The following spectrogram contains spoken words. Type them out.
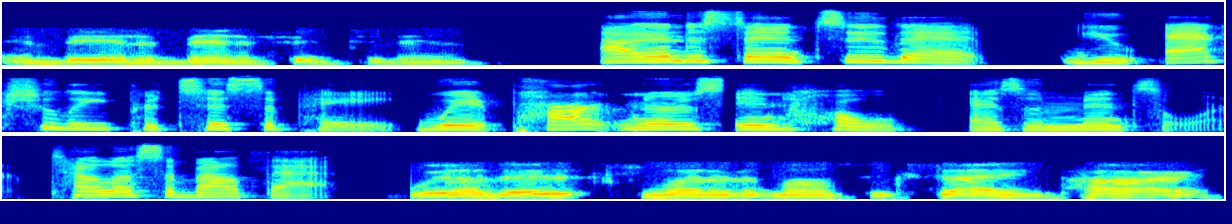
and being a benefit to them. I understand too that you actually participate with Partners in Hope as a mentor. Tell us about that. Well, that's one of the most exciting parts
